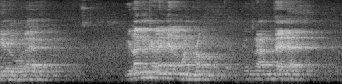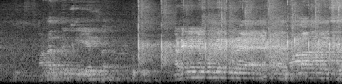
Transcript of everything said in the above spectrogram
இது போல இளங்கலைஞர் மன்றம் என்ற அந்த மதத்துக்கு ஏற்ப நடைபெற்றுக் கொண்டிருக்கிற இந்த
